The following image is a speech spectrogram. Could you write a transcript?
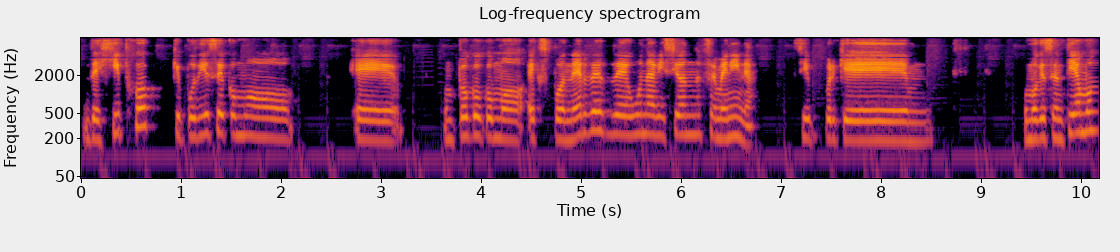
de hip hop que pudiese como eh, un poco como exponer desde una visión femenina, ¿sí? porque mm, como que sentíamos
